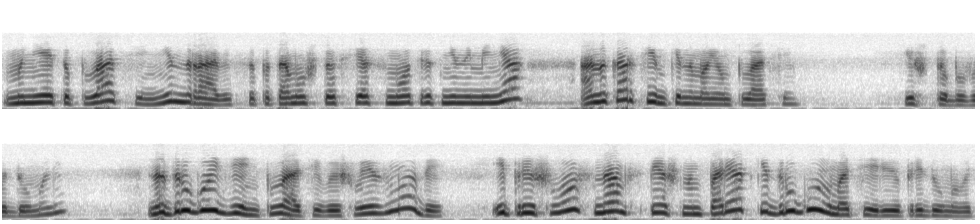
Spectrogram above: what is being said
«Мне это платье не нравится, потому что все смотрят не на меня, а на картинки на моем платье». И что бы вы думали? На другой день платье вышло из моды, и пришлось нам в спешном порядке другую материю придумывать.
